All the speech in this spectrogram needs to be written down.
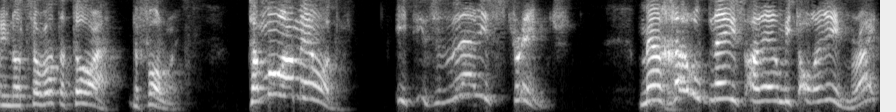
in Otsorot Torah the following. תמוה מאוד. It is very strange. מאחר ובני ישראל מתעוררים, right?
